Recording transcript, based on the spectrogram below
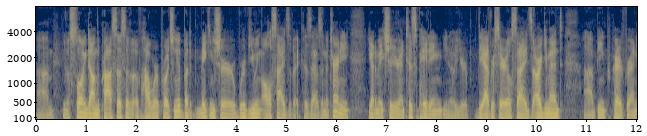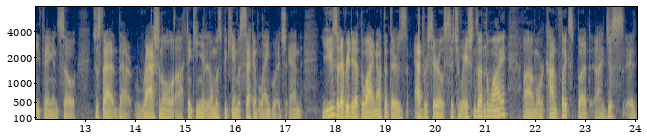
um, you know, slowing down the process of, of how we're approaching it, but making sure we're viewing all sides of it. Because as an attorney, you got to make sure you're anticipating, you know, your the adversarial side's argument, uh, being prepared for anything, and so just that that rational uh, thinking. It, it almost became a second language, and you use it every day at the Y. Not that there's adversarial situations at the Y um, or conflicts, but uh, just it,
